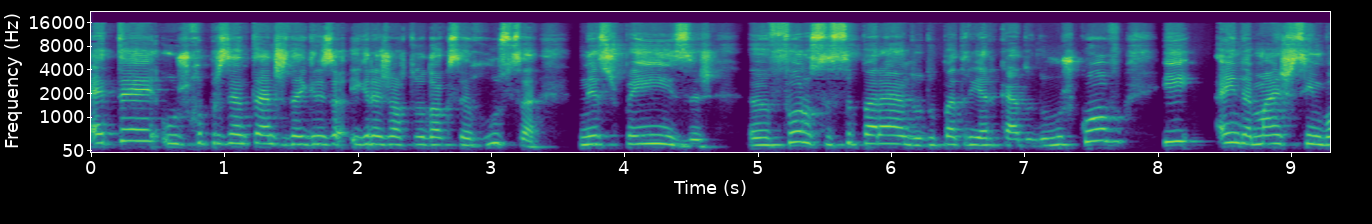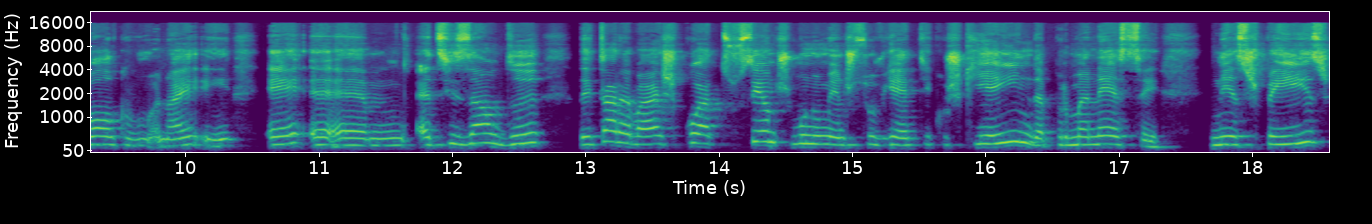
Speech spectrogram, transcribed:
até os representantes da Igreja, Igreja Ortodoxa Russa nesses países uh, foram se separando do patriarcado do Moscovo e ainda mais simbólico não é, é, é a decisão de deitar abaixo 400 monumentos soviéticos que ainda permanecem nesses países.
